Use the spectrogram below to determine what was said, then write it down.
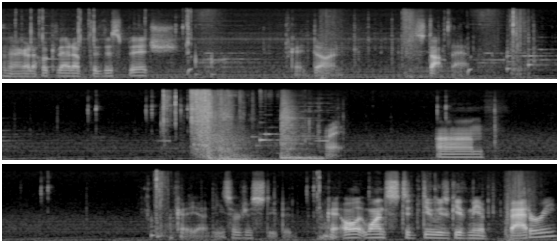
And then I gotta hook that up to this bitch. Okay, done. Stop that. Alright. Um... Okay, yeah, these are just stupid. Okay, all it wants to do is give me a battery?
